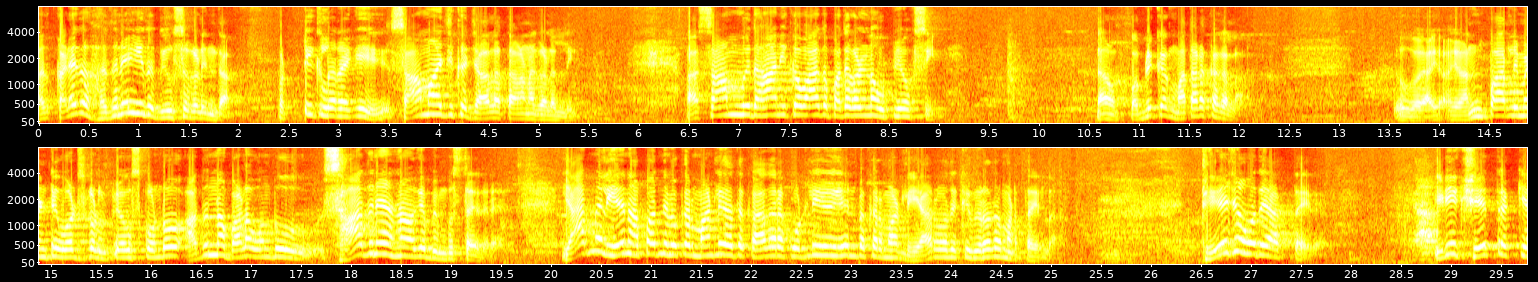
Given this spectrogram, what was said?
ಅದು ಕಳೆದ ಹದಿನೈದು ದಿವಸಗಳಿಂದ ಪರ್ಟಿಕ್ಯುಲರಾಗಿ ಸಾಮಾಜಿಕ ಜಾಲತಾಣಗಳಲ್ಲಿ ಅಸಾಂವಿಧಾನಿಕವಾದ ಪದಗಳನ್ನ ಉಪಯೋಗಿಸಿ. ನಾವು ಪಬ್ಲಿಕ್ಕಾಗಿ ಮಾತಾಡೋಕ್ಕಾಗಲ್ಲ. ಅನ್ಪಾರ್ಲಿಮೆಂಟ್ರಿ ವರ್ಡ್ಸ್ಗಳು ಉಪಯೋಗಿಸ್ಕೊಂಡು ಅದನ್ನು ಭಾಳ ಒಂದು ಸಾಧನೆ ಅನ್ನೋ ಹಾಗೆ ಬಿಂಬಿಸ್ತಾ ಇದ್ದಾರೆ ಯಾರ ಮೇಲೆ ಏನು ಆಪಾದನೆ ಬೇಕಾದ್ರೆ ಮಾಡಲಿ, ಅದಕ್ಕೆ ಆಧಾರ ಕೊಡಲಿ, ಏನು ಬೇಕಾದ್ರೆ ಮಾಡಲಿ. ಯಾರೂ ಅದಕ್ಕೆ ವಿರೋಧ ಮಾಡ್ತಾ ಇಲ್ಲ. ತೇಜೋವಧೆ ಆಗ್ತಾ ಇದೆ. ಇಡೀ ಕ್ಷೇತ್ರಕ್ಕೇ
